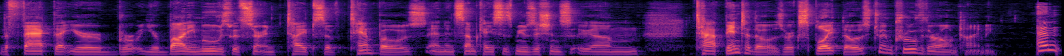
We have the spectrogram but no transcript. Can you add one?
the fact that your your body moves with certain types of tempos, and in some cases, musicians um, tap into those or exploit those to improve their own timing. And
